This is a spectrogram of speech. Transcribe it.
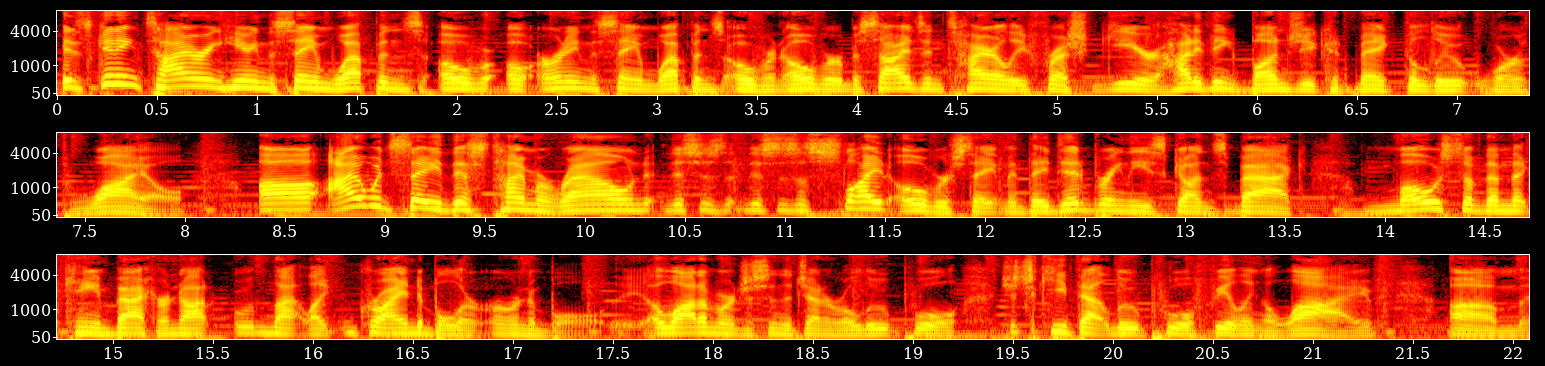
It's getting tiring hearing the same weapons over, oh, earning the same weapons over and over. Besides entirely fresh gear, how do you think Bungie could make the loot worthwhile? Uh, I would say this time around, this is this is a slight overstatement. They did bring these guns back. Most of them that came back are not not like grindable or earnable. A lot of them are just in the general loot pool, just to keep that loot pool feeling alive. Um,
